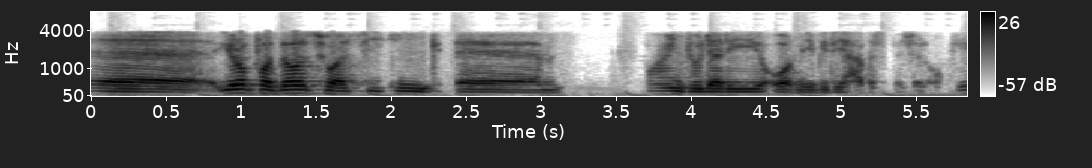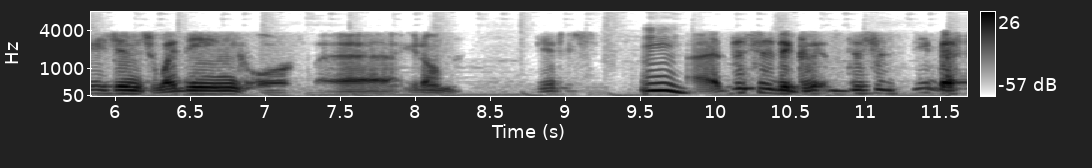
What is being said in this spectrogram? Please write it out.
uh, you know for those who are seeking. Um, fine jewelry, or maybe they have a special occasions, wedding, or uh, you know, gifts. Mm. Uh, this is the this is the best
